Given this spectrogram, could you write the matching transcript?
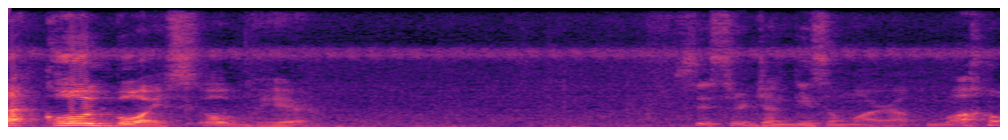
Whew, what a cold voice over here. Sister Janggisa Marak. Wow.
